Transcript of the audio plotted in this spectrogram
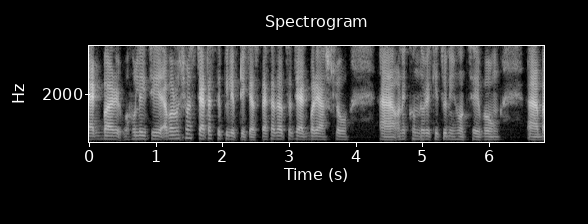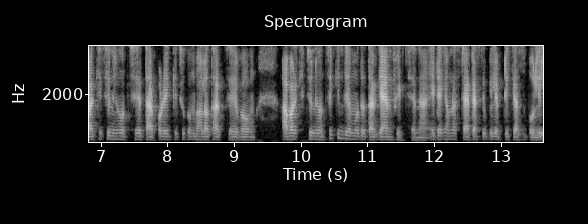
একবার হলেই যে আবার অনেক সময় স্ট্যাটাস এপিলেপটিকাস দেখা যাচ্ছে যে একবারে আসলো, অনেকক্ষণ ধরে খিঁচুনি হচ্ছে এবং বা খিঁচুনি হচ্ছে তারপরে কিছুক্ষণ ভালো থাকছে এবং আবার খিঁচুনি হচ্ছে কিন্তু এর মধ্যে তার জ্ঞান ফিরছে না। এটাকে আমরা স্ট্যাটাস ইপিলেপটিকাস বলি।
